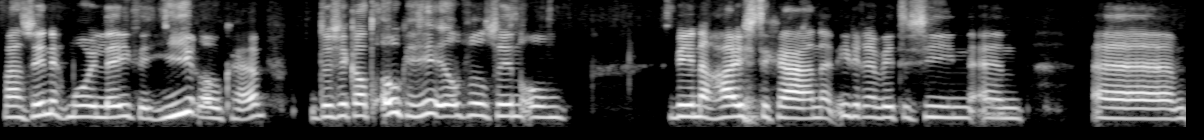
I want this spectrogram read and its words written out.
waanzinnig mooi leven hier ook heb. Dus ik had ook heel veel zin om weer naar huis te gaan en iedereen weer te zien. En uh,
